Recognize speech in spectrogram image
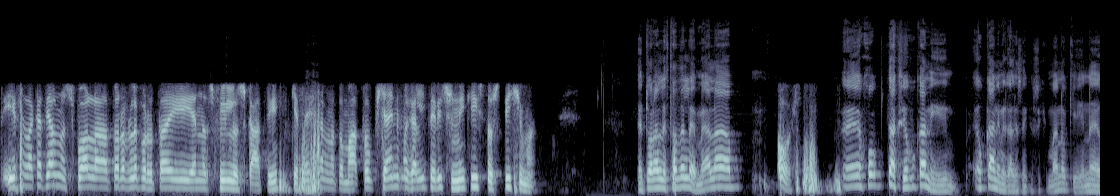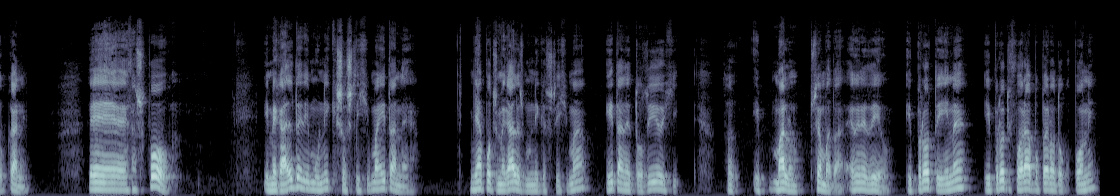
Ήθελα κάτι άλλο να σου πω, αλλά τώρα βλέπω ρωτάει ένας φίλος κάτι και θα ήθελα να το μάθω. Ποια είναι η μεγαλύτερη σου νίκη στο στοίχημα. Ε, τώρα λεφτά δεν λέμε, αλλά. Όχι. Ε, έχω, εντάξει, έχω κάνει, έχω κάνει μεγάλες νίκες στο στοίχημα. Okay, ναι, έχω κάνει. Ε, θα σου πω. Η μεγαλύτερη μου νίκη στο στοίχημα ήταν. Μια από τις μεγάλες μου νίκες στο στοίχημα ήταν το 2000. Μάλλον ψέματα, είναι δύο. Η πρώτη είναι η πρώτη φορά που παίρνω το κουπόνι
